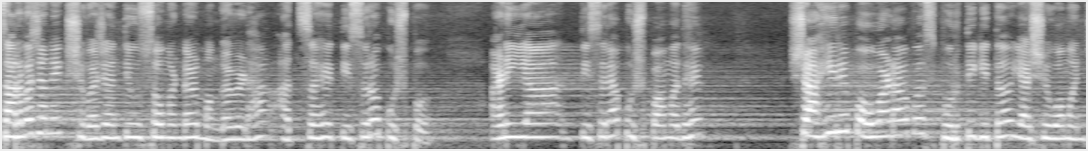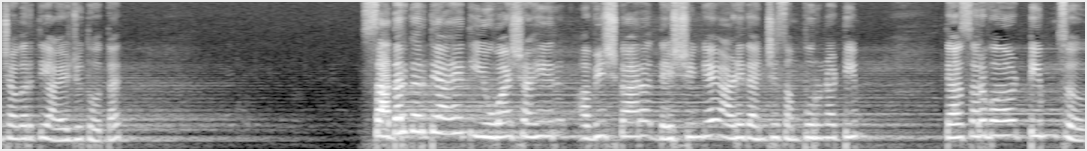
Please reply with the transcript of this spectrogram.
सार्वजनिक शिवजयंती उत्सव मंडळ मंगळवेढा आजचं हे तिसरं पुष्प. आणि या तिसऱ्या पुष्पामध्ये शाहिरी पोवाडा व स्फूर्तिगीतं या शिवमंचावरती आयोजित होत आहेत. सादर करते आहेत युवा शाहीर आविष्कार देशिंगे आणि त्यांची संपूर्ण टीम. त्या सर्व टीमचं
